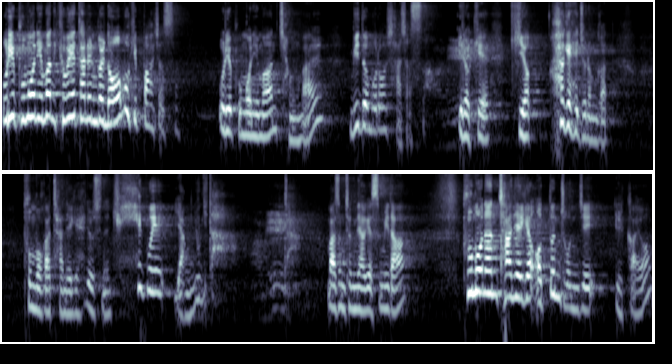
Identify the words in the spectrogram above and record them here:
우리 부모님은 교회 다니는 걸 너무 기뻐하셨어. 우리 부모님은 정말 믿음으로 사셨어. 이렇게 기억하게 해주는 것. 부모가 자녀에게 해줄 수 있는 최고의 양육이다. 자, 말씀 정리하겠습니다. 부모는 자녀에게 어떤 존재일까요?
